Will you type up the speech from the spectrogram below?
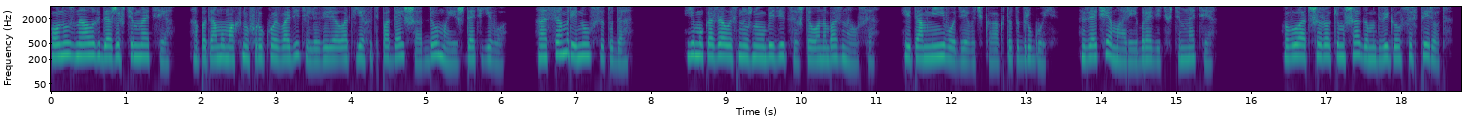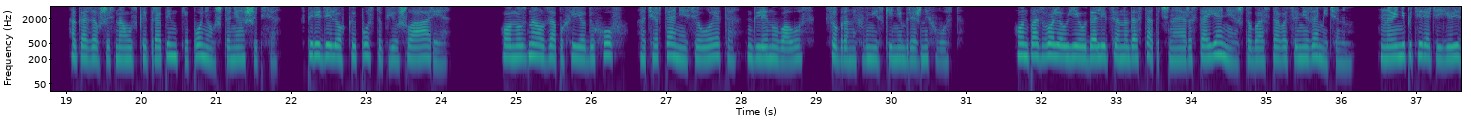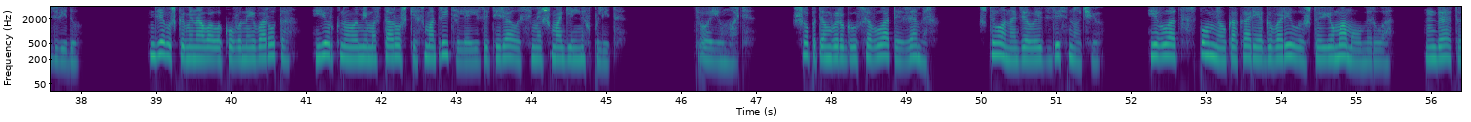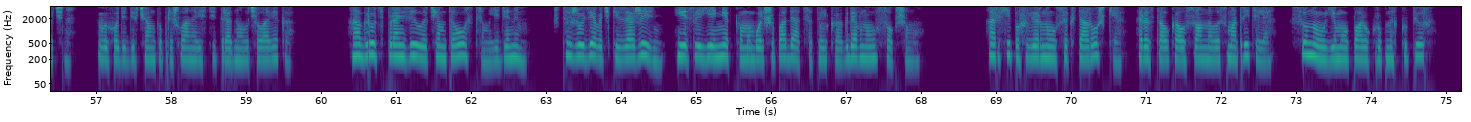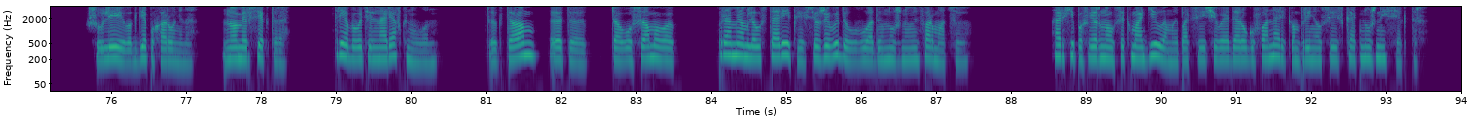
Он узнал их даже в темноте, а потому, махнув рукой водителю, велел отъехать подальше от дома и ждать его. А сам ринулся туда. Ему казалось, нужно убедиться, что он обознался. И там не его девочка, а кто-то другой. Зачем Арии бродить в темноте? Влад широким шагом двигался вперед. Оказавшись на узкой тропинке, понял, что не ошибся. Впереди легкой поступью шла Ария. Он узнал запах ее духов, очертания силуэта, длину волос, собранных в низкий небрежный хвост. Он позволил ей удалиться на достаточное расстояние, чтобы оставаться незамеченным, но и не потерять ее из виду. Девушка миновала кованые ворота, юркнула мимо сторожки смотрителя и затерялась меж могильных плит. «Твою мать!» Шепотом выругался Влад и замер. Что она делает здесь ночью? И Влад вспомнил, как Ария говорила, что ее мама умерла. Да, точно. Выходит, девчонка пришла навестить родного человека. А грудь пронзила чем-то острым, ледяным. Что же у девочки за жизнь, если ей не к кому больше податься, только к давно усопшему? Архипов вернулся к сторожке, растолкал сонного смотрителя, сунул ему пару крупных купюр. «Шулеева где похоронена? Номер сектора». Требовательно рявкнул он. «Так там, это, того самого...» Промямлил старик и все же выдал Владу нужную информацию. Архипов вернулся к могилам и, подсвечивая дорогу фонариком, принялся искать нужный сектор.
